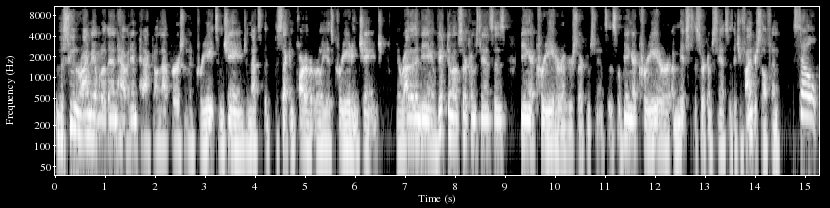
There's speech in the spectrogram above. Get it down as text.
the sooner I'm able to then have an impact on that person and create some change. And that's the, the second part of it really is creating change. You know, rather than being a victim of circumstances, being a creator of your circumstances or being a creator amidst the circumstances that you find yourself in. So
